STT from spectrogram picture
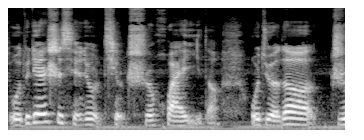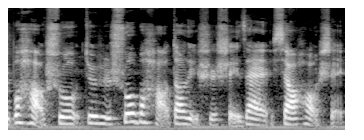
我对这件事情就挺持怀疑的。我觉得只不好说，就是说不好到底是谁在消耗谁。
